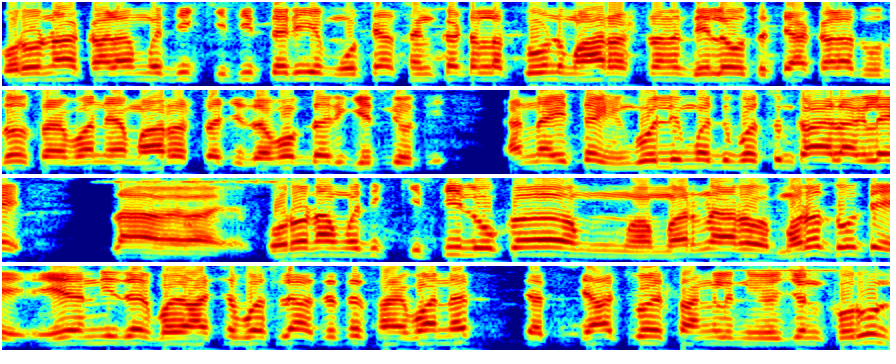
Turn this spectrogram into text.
कोरोना काळामध्ये कितीतरी मोठ्या संकटाला तोंड महाराष्ट्रानं दिलं होतं. त्या काळात उद्धव साहेबांनी महाराष्ट्राची जबाबदारी घेतली होती. त्यांना इथं हिंगोलीमध्ये बसून काय लागलंय? कोरोनामध्ये किती लोक मरणार मरत होते यांनी जर असं बसले असते तर साहेबांना त्याच त्याच वेळेस चांगलं नियोजन करून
